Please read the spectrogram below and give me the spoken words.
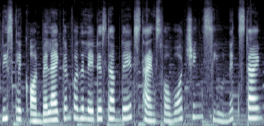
Please click on bell icon for the latest updates. Thanks for watching. See you next time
